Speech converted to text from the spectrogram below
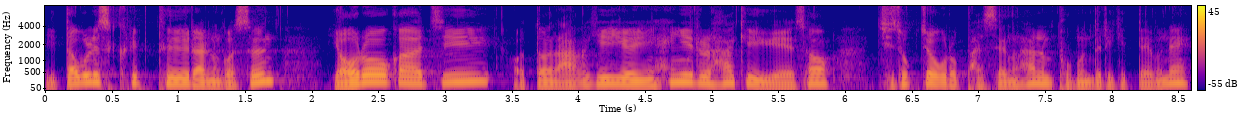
이 W script라는 것은 여러 가지 어떤 악의적인 행위를 하기 위해서 지속적으로 발생을 하는 부분들이기 때문에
